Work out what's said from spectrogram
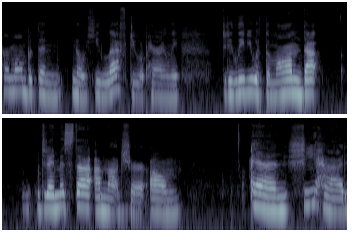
her mom but then no he left you apparently did he leave you with the mom? That did I miss that? I'm not sure. Um and she had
